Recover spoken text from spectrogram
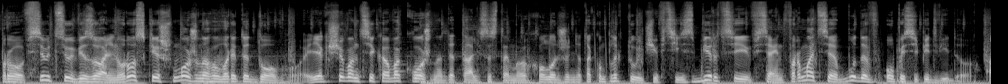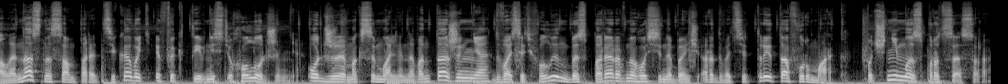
Про всю цю візуальну розкіш можна говорити довго. Якщо вам цікава кожна деталь системи охолодження та комплектуючі в цій збірці, вся інформація буде в описі під відео. Але нас насамперед цікавить ефективність охолодження. Отже, максимальне навантаження 20 хвилин безперервного Cinebench R23 та Furmark. Почнімо з процесора.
